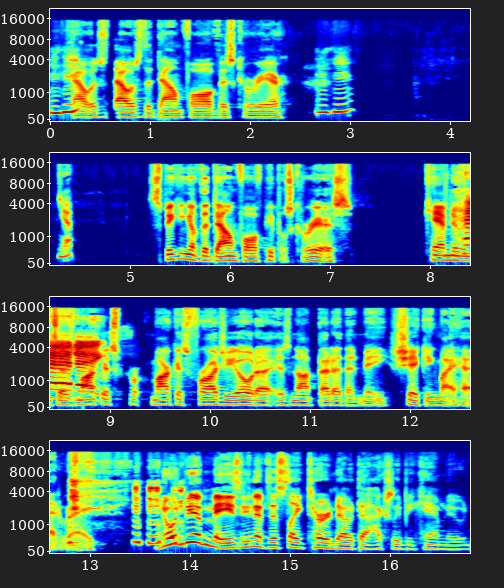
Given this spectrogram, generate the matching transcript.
Mhm. That was that was the downfall of his career. Mm-hmm. Yep. Speaking of the downfall of people's careers, Cam Newton says Marcus Marcus Fragiota is not better than me. Shaking my head, Ray. you know, it'd be amazing if this like turned out to actually be Cam Newton.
